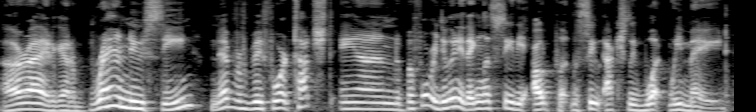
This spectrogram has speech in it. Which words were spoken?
All right, I got a brand new scene, never before touched. And before we do anything, let's see the output. Let's see actually what we made.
